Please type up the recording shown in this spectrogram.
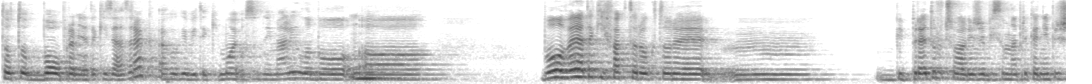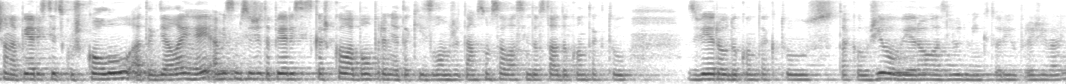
Toto bol pre mňa taký zázrak, ako keby taký môj osobný malý, lebo mm-hmm. uh, bolo veľa takých faktorov, ktoré um, by predurčovali, že by som napríklad neprišla na piaristickú školu a tak ďalej, hej. A myslím si, že tá piaristická škola bol pre mňa taký zlom, že tam som sa vlastne dostala do kontaktu s vierou, do kontaktu s takou živou vierou a s ľuďmi, ktorí ju prežívali.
